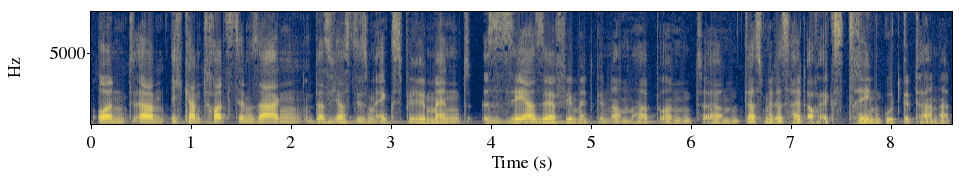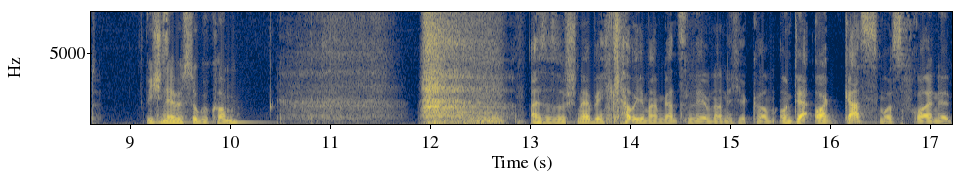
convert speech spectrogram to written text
Und ähm, ich kann trotzdem sagen, dass ich aus diesem Experiment sehr, sehr viel mitgenommen habe und ähm, dass mir das halt auch extrem gut getan hat. Wie schnell bist du gekommen? Also so schnell bin ich, glaube ich, in meinem ganzen Leben noch nicht gekommen. Und der Orgasmus, Freunde,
